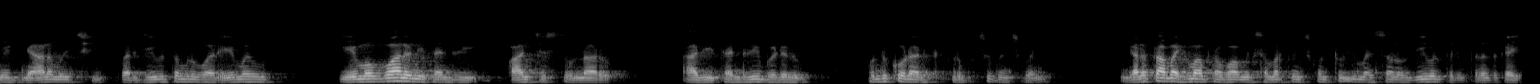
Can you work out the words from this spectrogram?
మీ జ్ఞానం ఇచ్చి వారి జీవితంలో వారు ఏమవు ఏమవ్వాలని తండ్రి వాంఛిస్తున్నారో అది తండ్రి బిడ్డలు పొందుకోవడానికి కృప చూపించమని ఘనతా మహిమా ప్రభావం మీకు సమర్పించుకుంటూ ఈ మంచి దీవులు తెలిపినందుకై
